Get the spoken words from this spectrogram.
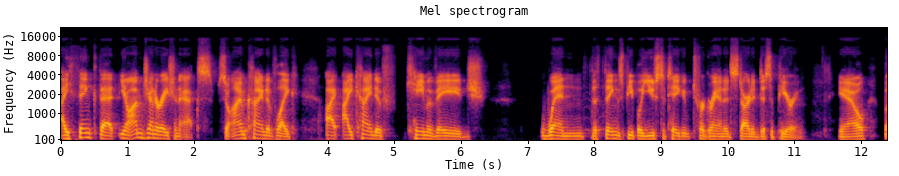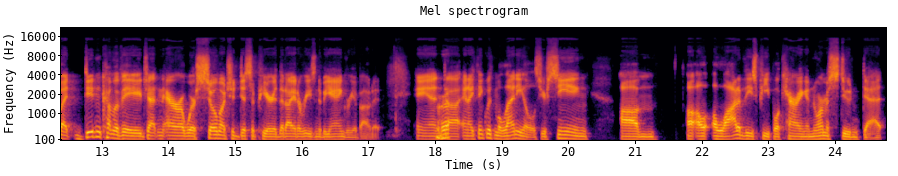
I think that, you know, I'm Generation X. So I'm kind of like, I, I kind of came of age when the things people used to take for granted started disappearing, you know, but didn't come of age at an era where so much had disappeared that I had a reason to be angry about it. And, right. uh, and I think with millennials, you're seeing um, a, a lot of these people carrying enormous student debt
